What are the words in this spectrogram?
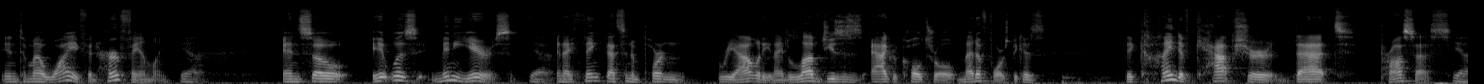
into my wife and her family. Yeah. And so it was many years. Yeah. And I think that's an important reality. And I love Jesus' agricultural metaphors because they kind of capture that process. Yeah.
